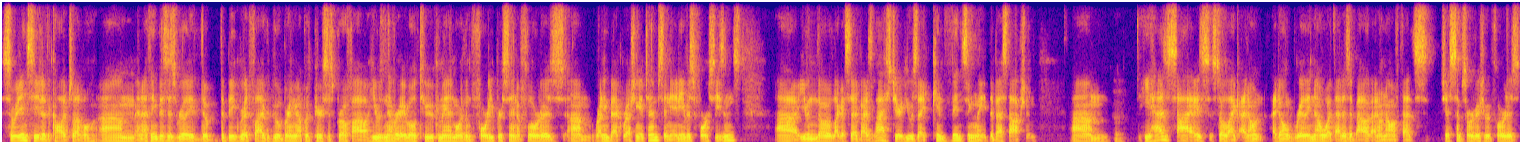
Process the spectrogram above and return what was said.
So we didn't see it at the college level, um, and I think this is really the the big red flag that people bring up with Pierce's profile. He was never able to command more than forty percent of Florida's um, running back rushing attempts in any of his four seasons. Uh, even though, like I said, by his last year, he was like convincingly the best option. Um, hmm. He has size, so like I don't I don't really know what that is about. I don't know if that's just some sort of issue with Florida's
